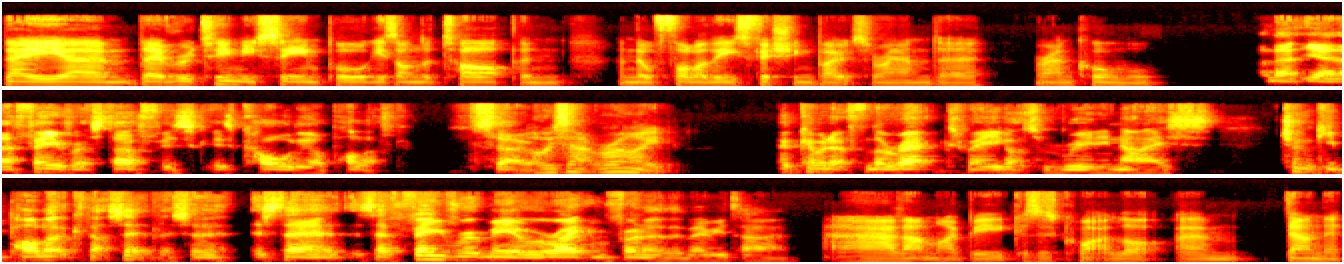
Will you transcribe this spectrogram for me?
they um they're routinely seeing porgies on the top, and and they'll follow these fishing boats around uh, around Cornwall. and that, yeah, their favorite stuff is is coley or pollock. So Oh, is that right? they're coming up from the wrecks where you got some really nice chunky pollock. That's it. It's a it's their it's their favorite meal right in front of them every time. Ah, that might be because there's quite a lot um down there.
